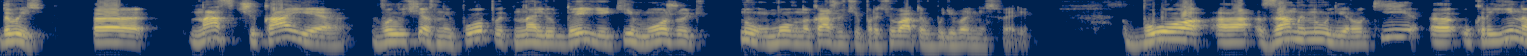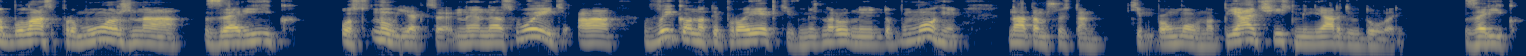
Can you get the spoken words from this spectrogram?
Дивись, е, нас чекає величезний попит на людей, які можуть, ну умовно кажучи, працювати в будівельній сфері. Бо е, за минулі роки е, Україна була спроможна за рік ос, ну як це не, не освоїть, а виконати проєктів міжнародної допомоги на там щось там, типу, умовно, 5-6 мільярдів доларів за рік.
